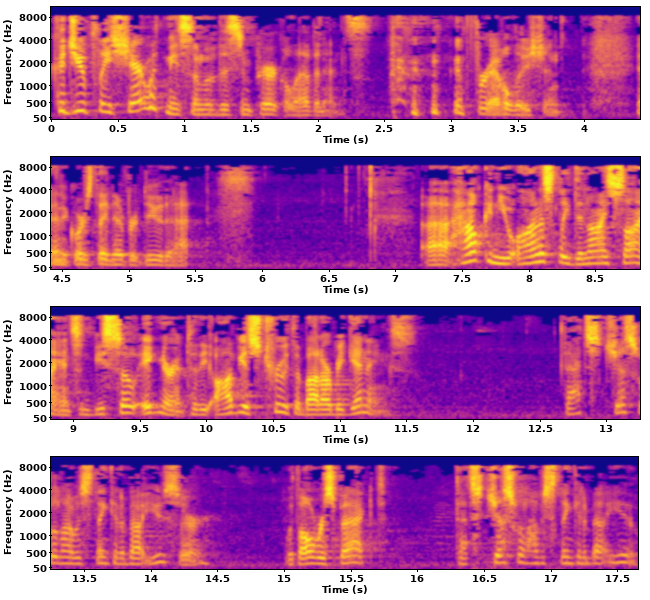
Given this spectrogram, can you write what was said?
Could you please share with me some of this empirical evidence for evolution? And of course, they never do that. Uh, how can you honestly deny science and be so ignorant to the obvious truth about our beginnings? That's just what I was thinking about you, sir. With all respect, that's just what I was thinking about you.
